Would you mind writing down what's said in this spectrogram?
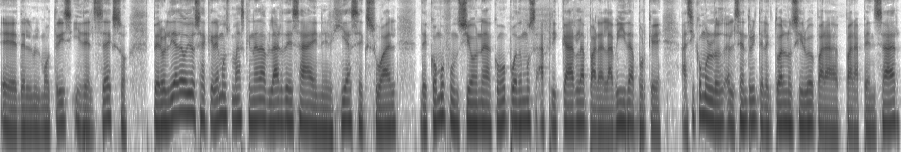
eh, del motriz y del sexo. Pero el día de hoy, o sea, queremos más que nada hablar de esa energía sexual, de cómo funciona, cómo podemos aplicarla para la vida, porque así como el centro intelectual nos sirve para, para, pensar,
